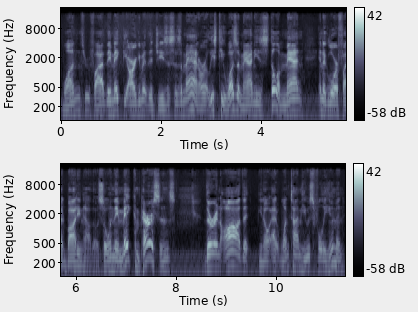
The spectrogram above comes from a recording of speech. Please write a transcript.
one through five. They make the argument that Jesus is a man, or at least he was a man. He's still a man in a glorified body now, though. So when they make comparisons they're in awe that, you know, at one time he was fully human,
